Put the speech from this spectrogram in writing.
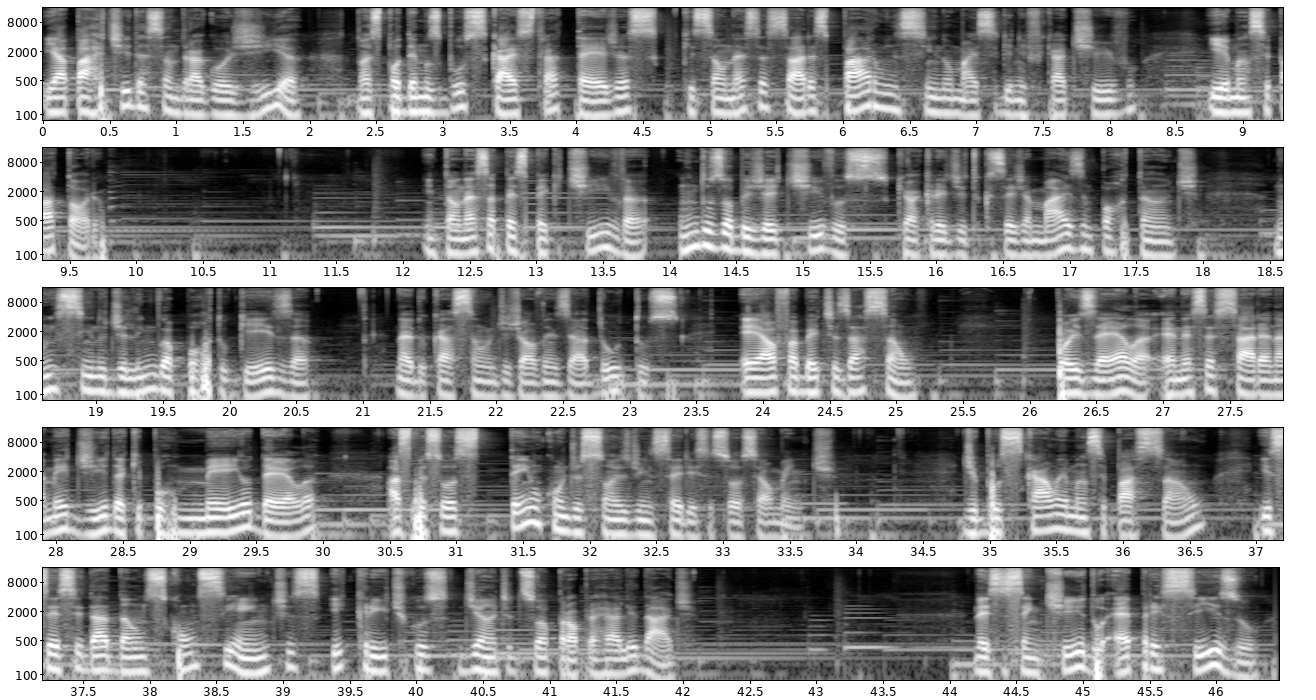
E a partir dessa andragogia, nós podemos buscar estratégias que são necessárias para um ensino mais significativo e emancipatório. Então, nessa perspectiva, um dos objetivos que eu acredito que seja mais importante no ensino de língua portuguesa na educação de jovens e adultos é a alfabetização, pois ela é necessária na medida que, por meio dela, as pessoas tenham condições de inserir-se socialmente, de buscar uma emancipação e ser cidadãos conscientes e críticos diante de sua própria realidade. Nesse sentido, é preciso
